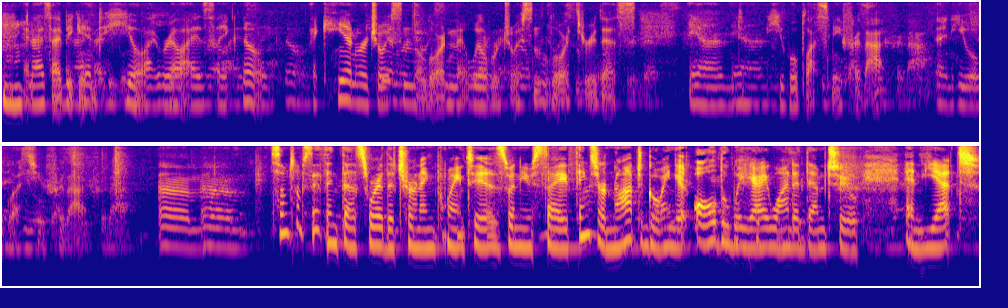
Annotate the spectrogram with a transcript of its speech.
And as I began to heal, I realized, like, no, I can rejoice in the Lord and I will rejoice in the Lord through this. And He will bless me for that. And He will bless you for that. Sometimes I think that's where the turning point is when you say things are not going it all the way I wanted them to, and yet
